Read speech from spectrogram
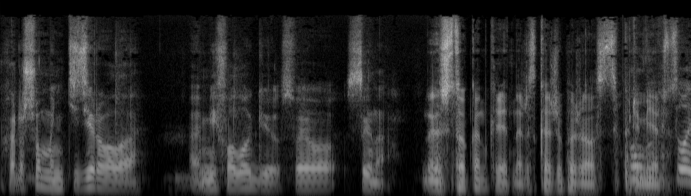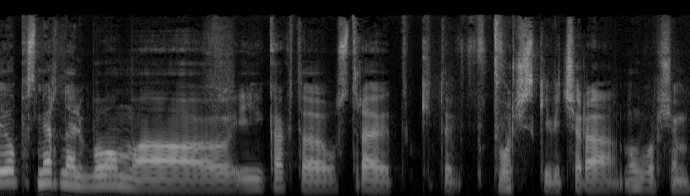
хорошо монетизировала мифологию своего сына. Ну, Что конкретно? Расскажи, пожалуйста, Ну, пример. выпустила его посмертный альбом а, и как-то устраивает какие-то творческие вечера. Ну, в общем,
